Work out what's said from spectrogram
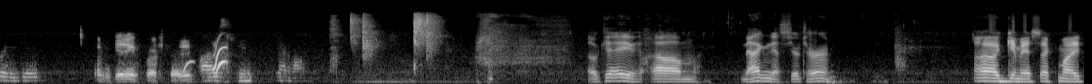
I'm getting frustrated. Okay, um, Magnus, your turn. Uh, give me a sec. My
